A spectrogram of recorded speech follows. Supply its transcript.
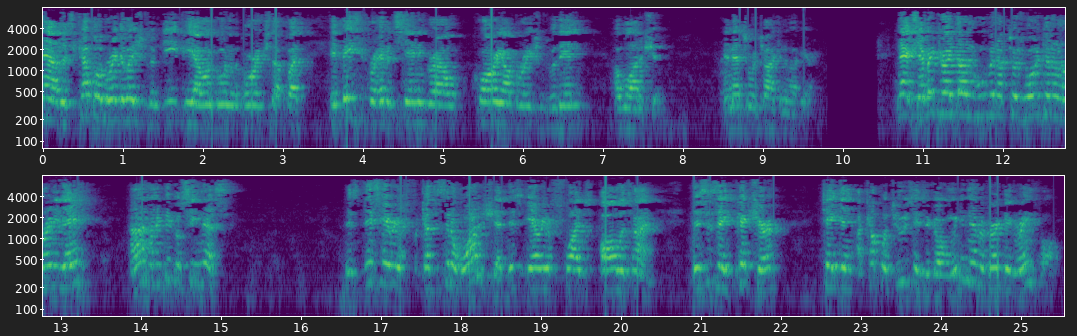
Now, there's a couple of regulations of DEP, I won't go into the boring stuff, but it basically prohibits sand and gravel quarry operations within a watershed. And that's what we're talking about here. Next, everybody drive down, moving up towards Wilmington on a rainy day? Huh? How many people seen this? This, this area, because it's in a watershed, this area floods all the time. This is a picture taken a couple of Tuesdays ago when we didn't have a very big rainfall.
